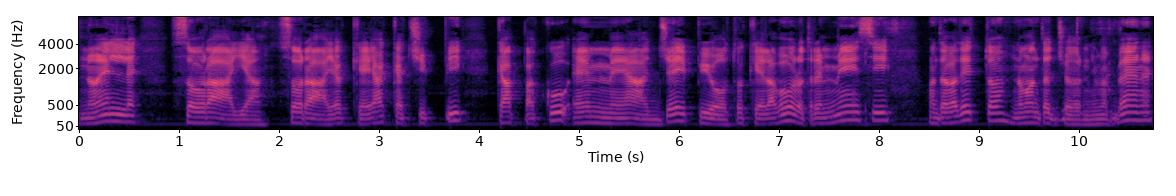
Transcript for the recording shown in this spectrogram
Noelle Soraya, Soraya, ok, HCP KQMAJ 8 ok lavoro 3 mesi quanto aveva detto? 90 giorni va bene?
